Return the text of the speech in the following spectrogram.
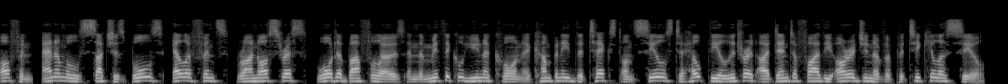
Often, animals such as bulls, elephants, rhinoceros, water buffaloes and the mythical unicorn accompanied the text on seals to help the illiterate identify the origin of a particular seal.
